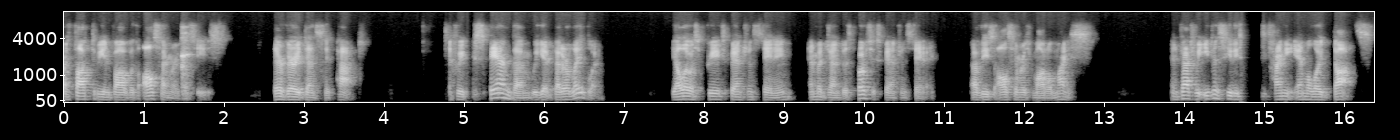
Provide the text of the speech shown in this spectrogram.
are thought to be involved with Alzheimer's disease. They're very densely packed. If we expand them, we get better labeling. Yellow is pre-expansion staining and magenta is post-expansion staining of these Alzheimer's model mice. In fact, we even see these tiny amyloid dots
